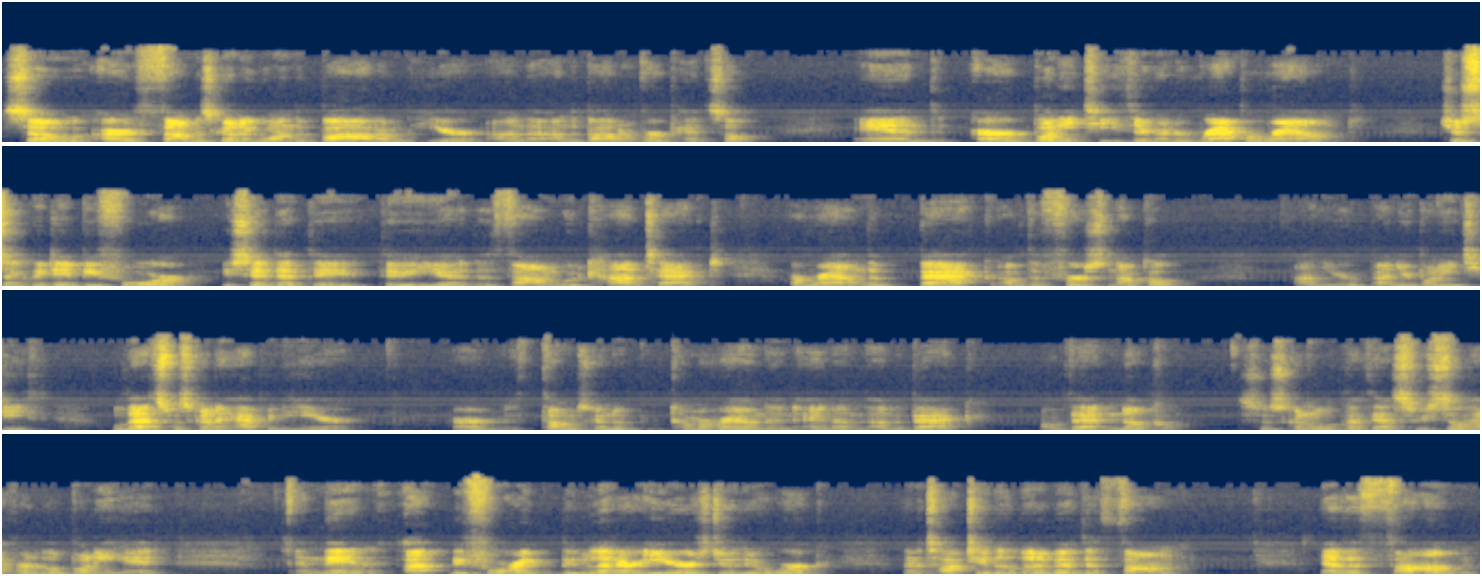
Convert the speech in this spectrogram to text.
So our thumb is going to go on the bottom here, on the, on the bottom of our pencil. And our bunny teeth are going to wrap around. Just like we did before, we said that the, the, uh, the thumb would contact around the back of the first knuckle on your on your bunny teeth. Well, that's what's going to happen here. Our thumb's going to come around and, and on, on the back of that knuckle. So it's going to look like that. So we still have our little bunny head. And then uh, before we let our ears do their work, I'm going to talk to you a little bit about the thumb. Now the thumb,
